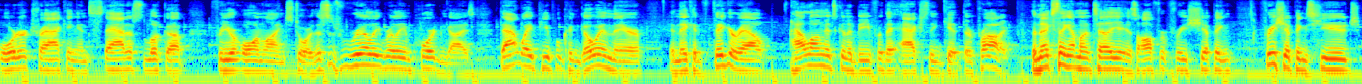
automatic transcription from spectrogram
order tracking and status lookup for your online store. This is really really important guys. That way people can go in there and they can figure out how long it's going to be before they actually get their product. The next thing I'm going to tell you is offer free shipping. Free shipping is huge.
